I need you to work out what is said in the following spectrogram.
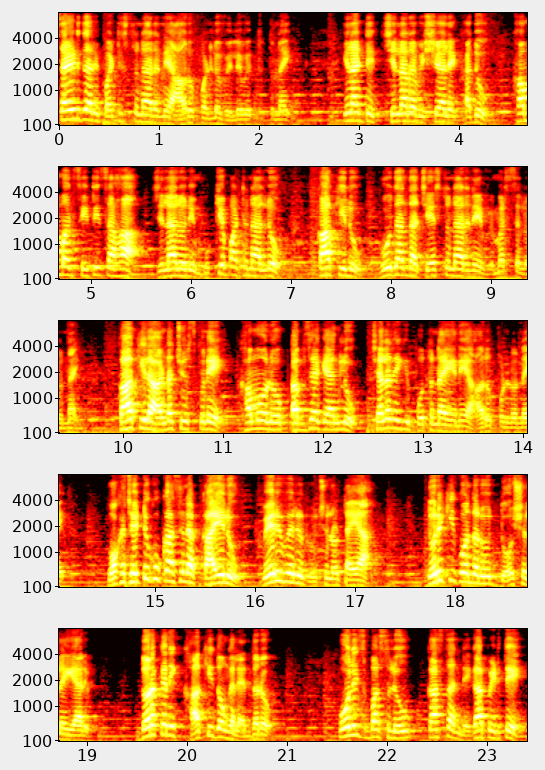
సైడ్ దారి పట్టిస్తున్నారనే ఆరోపణలు వెల్లువెత్తుతున్నాయి. ఇలాంటి చిల్లర విషయాలే కాదు ఖమ్మం సిటీ సహా జిల్లాలోని ముఖ్య పట్టణాల్లో కాకీలు భూదందా చేస్తున్నారనే విమర్శలున్నాయి. కాకీల అండ చూసుకునే ఖమ్మంలో కబ్జా గ్యాంగ్లు చెలరేగిపోతున్నాయనే ఆరోపణలున్నాయి. ఒక చెట్టుకు కాసిన కాయలు వేరువేరు రుచులుంటాయా? దొరికి కొందరు దోషులయ్యారు. దొరకని ఖాకీ దొంగలెందరో పోలీస్ బస్సులు కాస్త నిఘా పెడితే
